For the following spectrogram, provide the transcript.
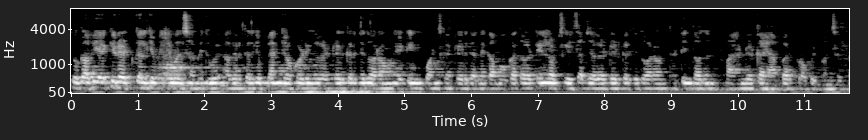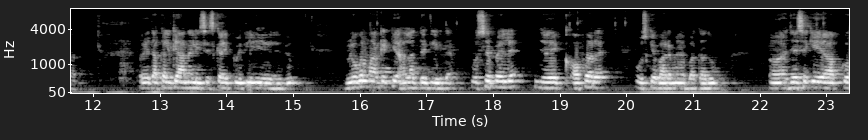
तो काफ़ी एक्यूरेट कल के भी लेवल साबित हुए। अगर कल के प्लान के अकॉर्डिंग अगर ट्रेड करते तो अराउंड 18 पॉइंट्स का ट्रेड करने का मौका था और 10 लॉट्स के हिसाब से अगर ट्रेड करते तो अराउंड 13,500 का यहाँ पर प्रॉफिट बन सकता था। तो ये था कल के एनालिसिस का एक क्विकली रिव्यू ग्लोबल मार्केट के हालात देख लेते हैं। उससे पहले एक ऑफ़र है उसके बारे में बता दूँ। जैसे कि आपको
